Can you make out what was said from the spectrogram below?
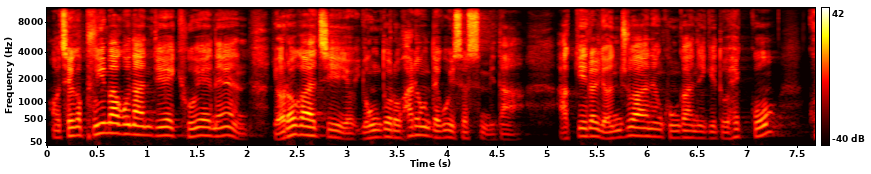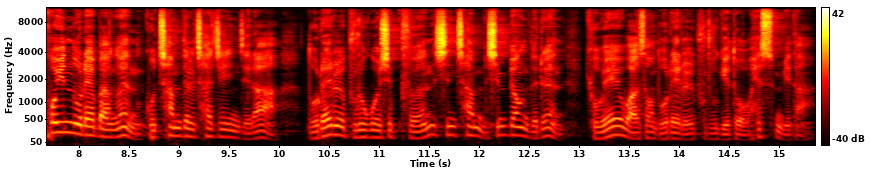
어, 제가 부임하고 난 뒤에 교회는 여러 가지 용도로 활용되고 있었습니다. 악기를 연주하는 공간이기도 했고 코인 노래방은 고참들 차지인지라 노래를 부르고 싶은 신참 신병들은 교회에 와서 노래를 부르기도 했습니다.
